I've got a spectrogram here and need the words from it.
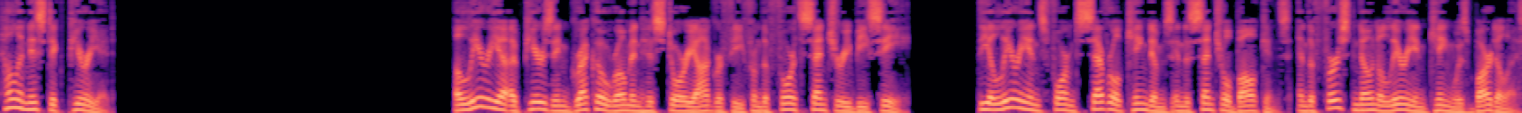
Hellenistic period Illyria appears in Greco-Roman historiography from the 4th century BC. The Illyrians formed several kingdoms in the Central Balkans, and the first known Illyrian king was Bardylis.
